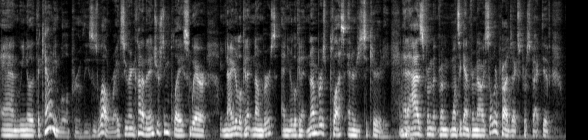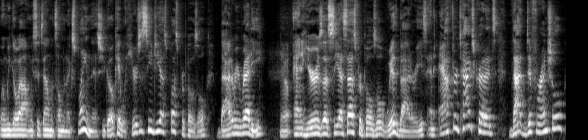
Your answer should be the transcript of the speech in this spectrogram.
and we know that the county will approve these as well, right? So you're in kind of an interesting place where now you're looking at numbers, and you're looking at numbers plus energy security. Mm-hmm. And as from from once again from Maui Solar Project's perspective, when we go out and we sit down with someone and explain this, you go, okay, well here's a CGS Plus proposal, battery ready. Yep. And here's a CSS proposal with batteries. And after tax credits, that differential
